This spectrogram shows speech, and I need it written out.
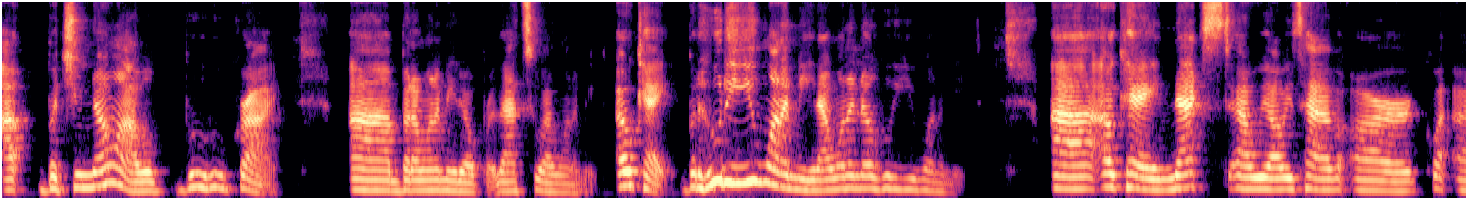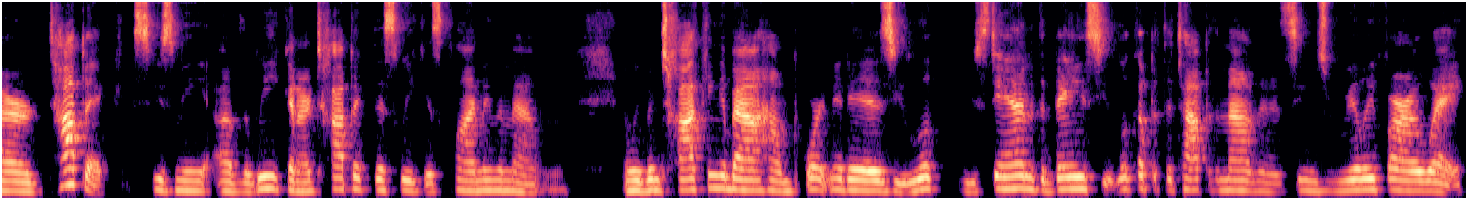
Uh, but you know, I will boohoo cry. Um, but I want to meet Oprah. That's who I want to meet. Okay, but who do you want to meet? I want to know who you want to meet. Uh, okay, next uh, we always have our our topic, excuse me, of the week, and our topic this week is climbing the mountain. And we've been talking about how important it is. You look, you stand at the base, you look up at the top of the mountain, and it seems really far away.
